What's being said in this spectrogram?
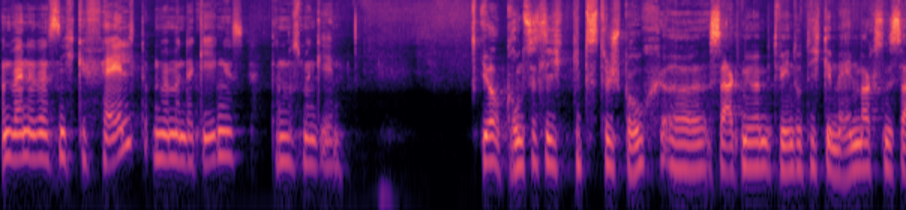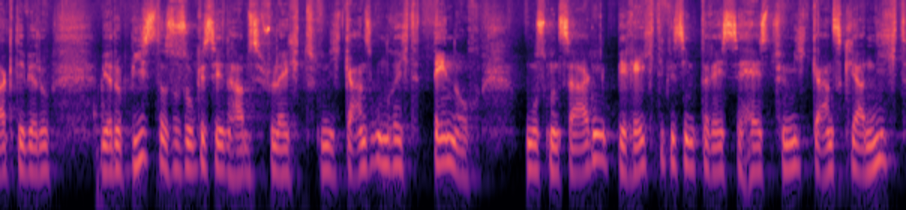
Und wenn er das nicht gefällt und wenn man dagegen ist, dann muss man gehen. Ja, grundsätzlich gibt es den Spruch, äh, sag mir, mit wem du dich gemein machst und sag dir, wer du, wer du bist. Also so gesehen haben Sie vielleicht nicht ganz unrecht. Dennoch muss man sagen, berechtigtes Interesse heißt für mich ganz klar nicht,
